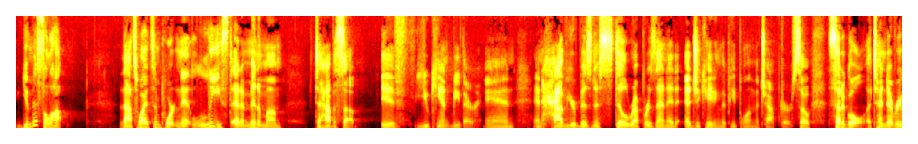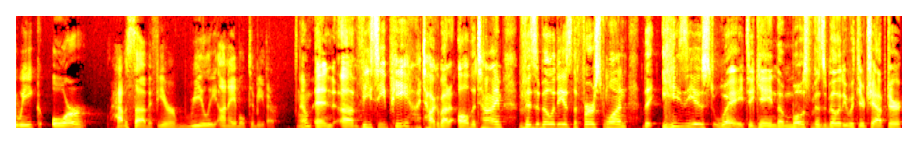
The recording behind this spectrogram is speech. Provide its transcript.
you miss a lot. That's why it's important at least at a minimum to have a sub if you can't be there and and have your business still represented educating the people in the chapter. So set a goal, attend every week or have a sub if you're really unable to be there. Yep. And uh, VCP, I talk about it all the time. Visibility is the first one. The easiest way to gain the most visibility with your chapter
